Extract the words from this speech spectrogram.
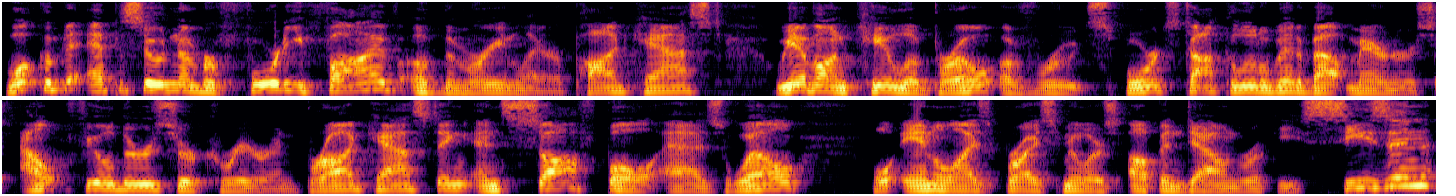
Welcome to episode number 45 of the Marine Layer podcast. We have on Kayla Braud of Root Sports, talk a little bit about Mariners outfielders, her career in broadcasting, and softball as well. We'll analyze Bryce Miller's up and down rookie season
